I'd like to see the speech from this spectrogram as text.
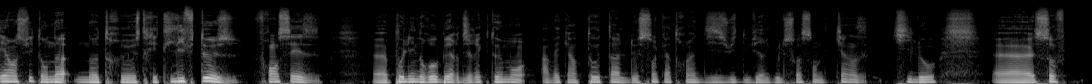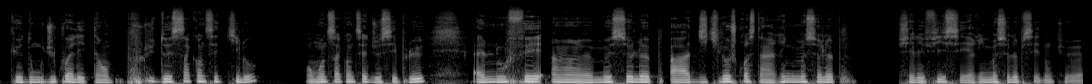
et ensuite, on a notre street lifteuse française, euh, Pauline Robert, directement avec un total de 198,75 kg. Euh, sauf que donc, du coup, elle était en plus de 57 kg en moins de 57, je sais plus. Elle nous fait un euh, muscle up à 10 kg, je crois que c'était un ring muscle up. Chez les filles, c'est ring muscle up, c'est donc euh,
